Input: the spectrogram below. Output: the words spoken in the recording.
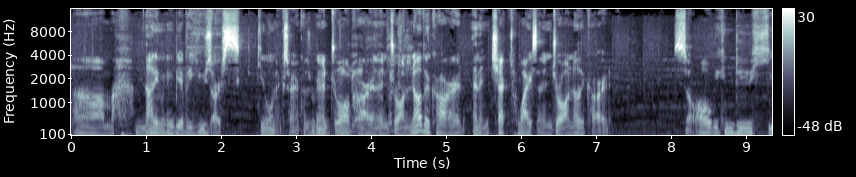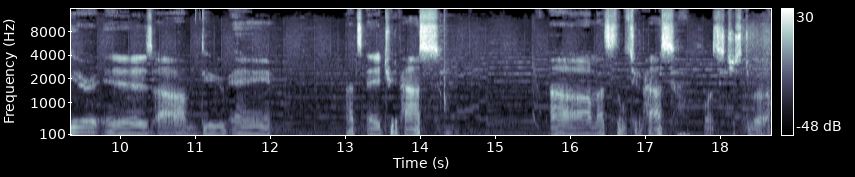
Um, I'm not even going to be able to use our skill next turn because we're going to draw a card and then draw another card and then check twice and then draw another card. So all we can do here is um, do a that's a two to pass. Um, that's little too to pass. Let's just do a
